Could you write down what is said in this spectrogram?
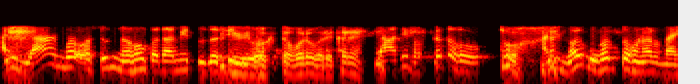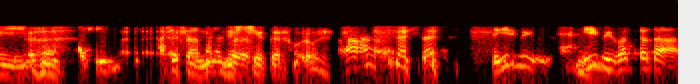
आणि या अनुभव असून न हो कदा मी तुझं विभक्त बरोबर आहे खरं आहे. आधी भक्त तर हो हो आणि मग विभक्त होणार नाही हा. अशी प्रार्थना. हा. ती विभक्तता.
